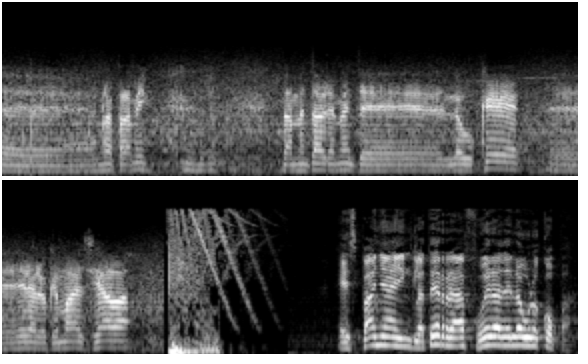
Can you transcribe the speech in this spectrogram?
Eh, no es para mí. Lamentablemente lo busqué, eh, era lo que más deseaba. España e Inglaterra fuera de la Eurocopa.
